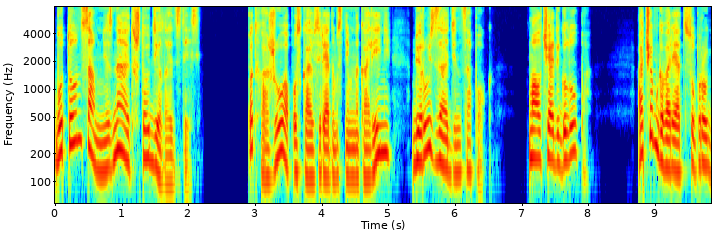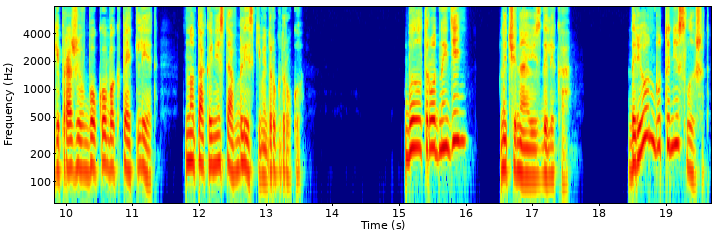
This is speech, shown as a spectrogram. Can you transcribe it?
будто он сам не знает, что делает здесь. Подхожу, опускаюсь рядом с ним на колени, берусь за один сапог. Молчать глупо. О чем говорят супруги, прожив бок о бок пять лет, но так и не став близкими друг другу. «Был трудный день?» — начинаю издалека. Дарион будто не слышит,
